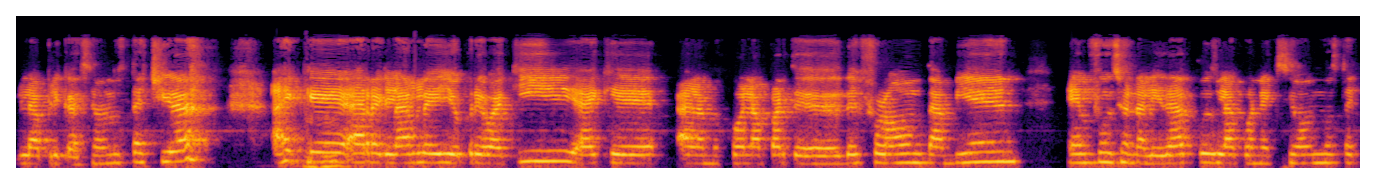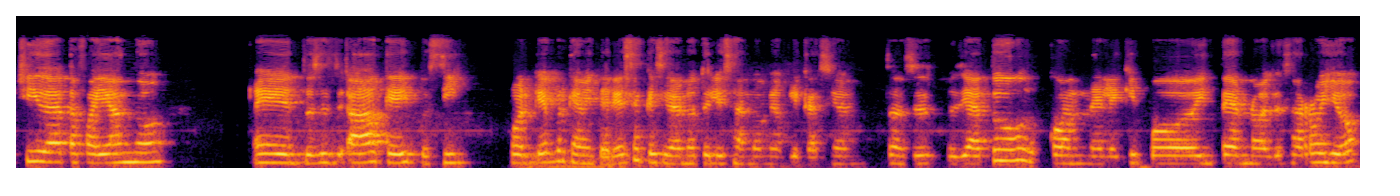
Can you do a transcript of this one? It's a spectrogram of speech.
la aplicación no está chida, hay que arreglarle, yo creo, aquí, hay que a lo mejor en la parte de, front también, en funcionalidad, pues la conexión no está chida, está fallando. Eh, entonces, ah, ok, pues sí. ¿Por qué? Porque me interesa que sigan utilizando mi aplicación. Entonces, pues ya tú, con el equipo interno del desarrollo,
